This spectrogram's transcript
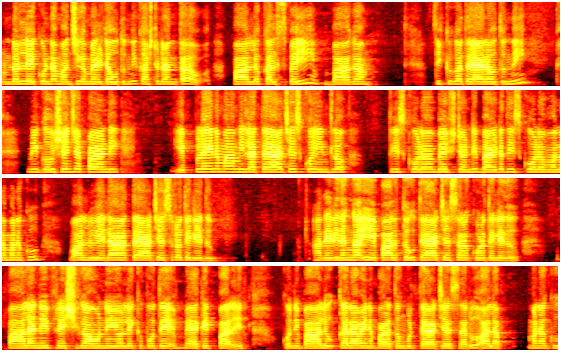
ఉండలు లేకుండా మంచిగా మెల్ట్ అవుతుంది. కస్టర్డ్ అంతా పాలలో కలిసిపోయి బాగా తిక్కుగా తయారవుతుంది. మీకు విషయం చెప్పాలండి. ఎప్పుడైనా మనం ఇలా తయారు చేసుకొని ఇంట్లో తీసుకోవడం బెస్ట్ అండి. బయట తీసుకోవడం వల్ల మనకు వాళ్ళు ఎలా తయారు చేస్తారో తెలియదు. అదేవిధంగా ఏ పాలతో తయారు చేస్తారో కూడా తెలియదు. పాలు అనేవి ఫ్రెష్గా ఉన్నాయో లేకపోతే ప్యాకెట్ పాలు కొన్ని పాలు ఖరాబ్ అయిన పాలతో కూడా తయారు చేస్తారు. అలా మనకు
